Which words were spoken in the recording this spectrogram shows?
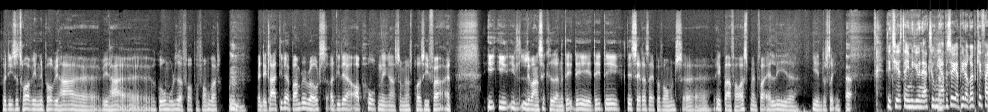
fordi så tror vi egentlig på, at vi har, øh, vi har øh, gode muligheder for at performe godt. Mm. Men det er klart, at de der bumpy roads og de der ophobninger, som jeg også prøvede at sige før, at i, i, i leverancekæderne, det, det, det, det, det sætter sig i performance, øh, ikke bare for os, men for alle i, øh, i industrien. Ja. Det er tirsdag i Millionærklubben. Ja. Jeg besøger Peter Røbke fra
